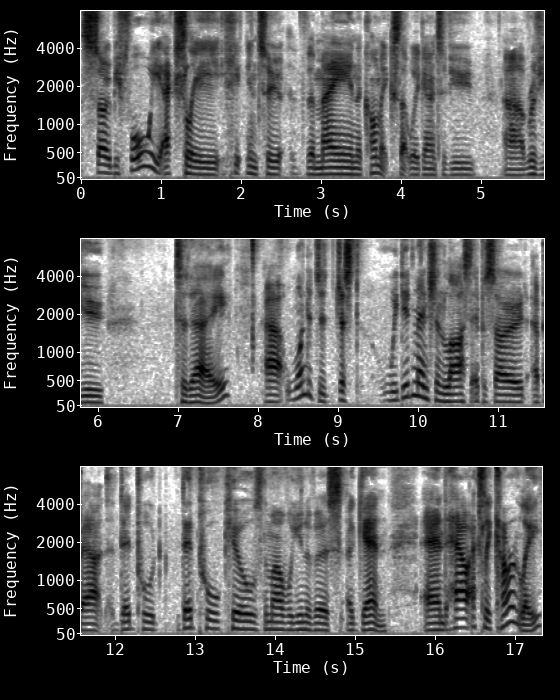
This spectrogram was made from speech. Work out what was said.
so before we actually hit into the main comics that we're going to view, uh, review today, uh, wanted to just we did mention last episode about Deadpool. Deadpool kills the Marvel Universe again, and how actually currently,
